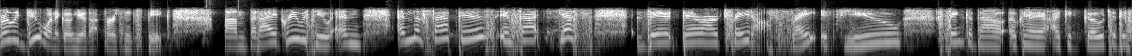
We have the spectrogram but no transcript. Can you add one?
really do want to go hear that person speak. Um, but I agree with you, and and the fact is is that yes, there there are trade offs, right? If you think about okay, I could go to this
